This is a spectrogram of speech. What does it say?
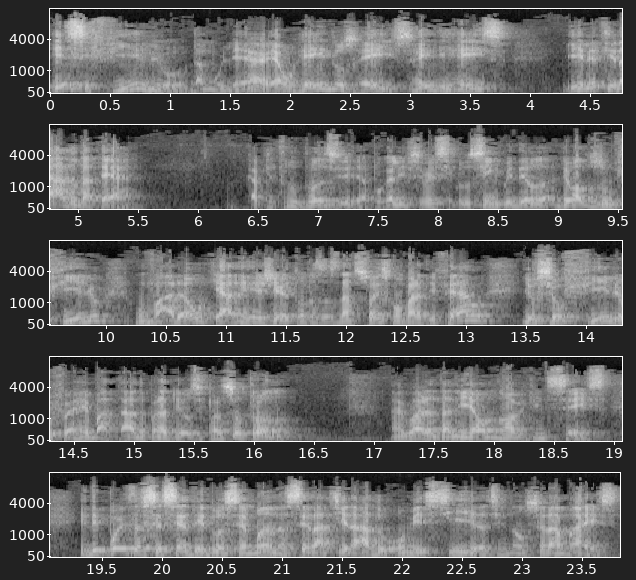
Esse filho da mulher é o rei dos reis, rei de reis. E ele é tirado da terra capítulo 12, Apocalipse, versículo 5, e deu, deu à luz um filho, um varão que há de reger todas as nações com vara de ferro, e o seu filho foi arrebatado para Deus e para o seu trono. Agora Daniel 9, 26. E depois das 62 semanas será tirado o Messias, e não será mais.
